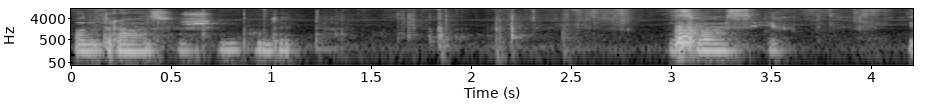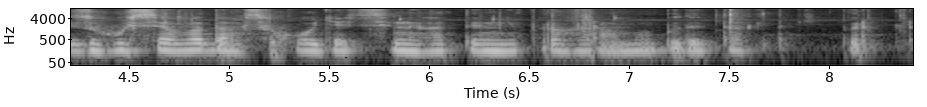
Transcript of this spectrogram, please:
Одразу ж буде так. З вас як із гуся вода сходять ці негативні програми. Буде так і так і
